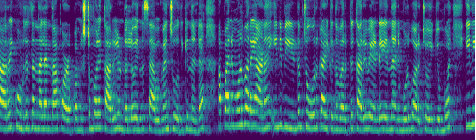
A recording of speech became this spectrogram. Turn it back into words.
കറി കൂടുതൽ തന്നാൽ എന്താ കുഴപ്പം? ഇഷ്ടംപോലെ കറി ഉണ്ടല്ലോ എന്ന് സാബുമാൻ ചോദിക്കുന്നുണ്ട്. അപ്പോൾ അനുമോൾ പറയാണ് ഇനി വീണ്ടും ചോറ് കഴിക്കുന്നവർക്ക് കറി വേണ്ടേ? എന്ന് അനുമോൾ ചോദിക്കുമ്പോൾ ഇനി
